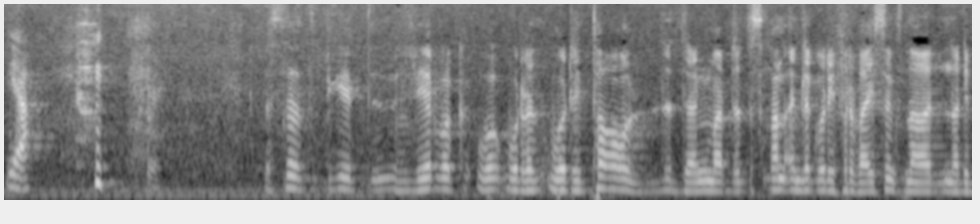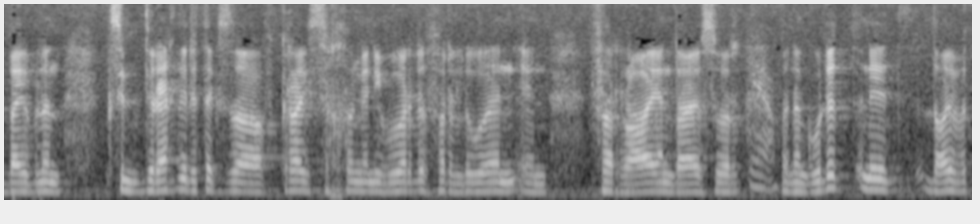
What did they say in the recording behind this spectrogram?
ja. Dis net 'n bietjie weer ook oor oor- die taal ding, maar dit is gaan eintlik oor die verwysings na na die Bybel en ek sien reg deur die teks af kruisiging en die woorde verloon en verraai en daai soort. Ja. Maar dan hoe dit die daai wat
